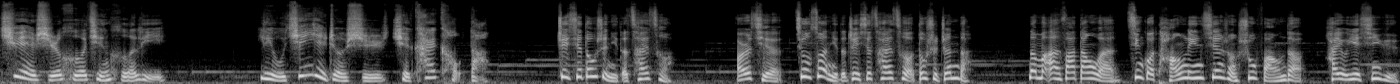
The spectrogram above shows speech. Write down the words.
确实合情合理。柳千叶这时却开口道：“这些都是你的猜测，而且就算你的这些猜测都是真的，那么案发当晚经过唐林先生书房的还有叶新宇，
